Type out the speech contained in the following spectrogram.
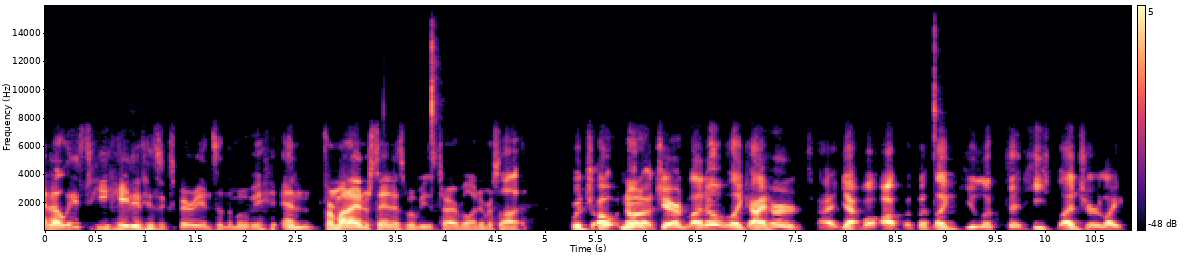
And at least he hated his experience in the movie. And from what I understand, his movie is terrible. I never saw it. Which oh no no Jared Leto like I heard I yeah well uh, but like you looked at Heath Ledger like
